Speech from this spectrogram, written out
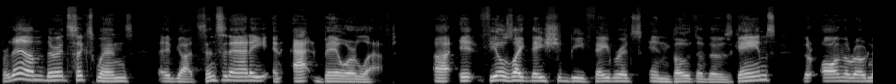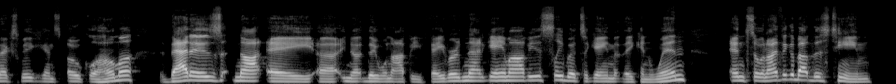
for them, they're at six wins. They've got Cincinnati and at Baylor left. Uh, it feels like they should be favorites in both of those games. They're on the road next week against Oklahoma. That is not a, uh, you know, they will not be favored in that game, obviously, but it's a game that they can win. And so when I think about this team,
